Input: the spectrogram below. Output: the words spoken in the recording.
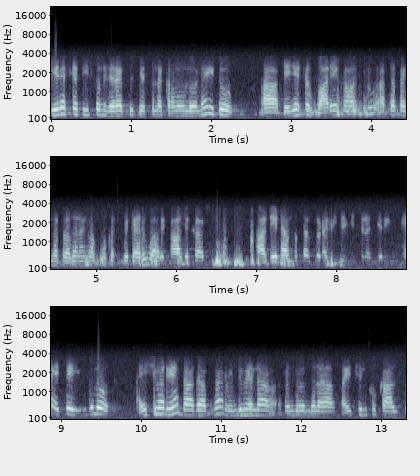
సీరియస్గా తీసుకుని దర్యాప్తు చేస్తున్న క్రమంలోనే ఇటు ఆ తేజేశ్వర్ భార్య కావచ్చు అతపైన ప్రధానంగా ఫోకస్ పెట్టారు. వారి కాల్ రికార్డ్స్ ఆ డేటా మొత్తం కూడా విశ్లేషించడం జరిగింది. అయితే ఇందులో ఐశ్వర్య దాదాపుగా రెండు వేల రెండు వందల పైచిలకు కాల్స్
